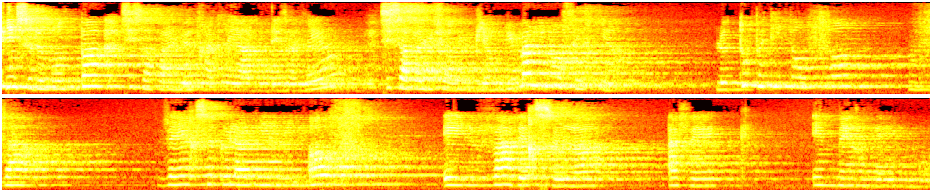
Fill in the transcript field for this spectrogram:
Il ne se demande pas si ça va lui être agréable ou désagréable, si ça va lui faire du bien ou du mal, il n'en sait rien. Le tout petit enfant va vers ce que la vie lui offre et il va vers cela avec émerveillement.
